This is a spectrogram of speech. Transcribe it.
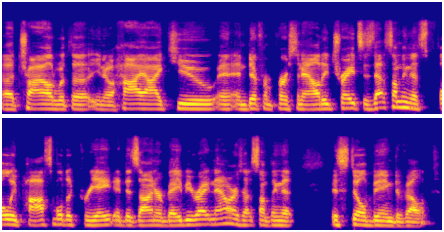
uh, child with a you know high IQ and, and, different personality traits. Is that something that's fully possible to create a designer baby right now, or is that something that is still being developed?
